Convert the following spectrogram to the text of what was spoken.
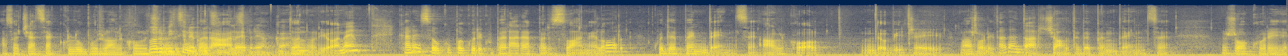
Asociația Cluburilor Alcoolice Vorbiți-ne puțin despre ACAR. Domnul Ione, care se ocupă cu recuperarea persoanelor cu dependențe, alcool, de obicei majoritatea, dar și alte dependențe jocuri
